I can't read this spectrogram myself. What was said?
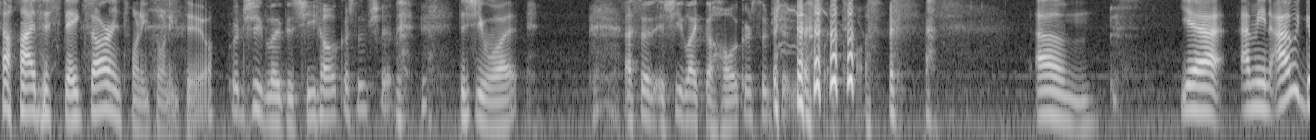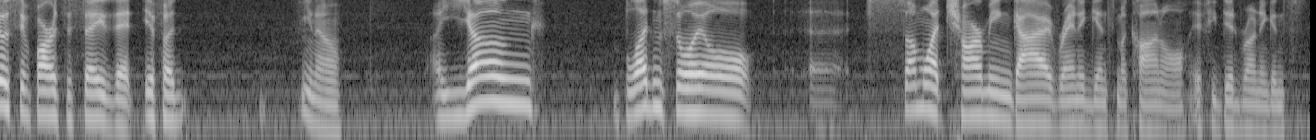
how high the stakes are in 2022. What is she like the She Hulk or some shit? Did she what? I said, is she like the Hulk or some shit? Like toss. Um, yeah, I mean, I would go so far as to say that if a, you know, a young, blood and soil, somewhat charming guy ran against McConnell, if he did run against,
